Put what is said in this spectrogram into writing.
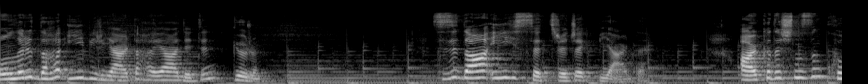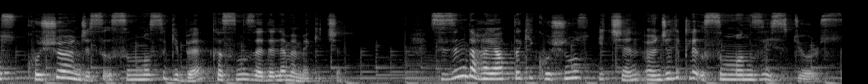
Onları daha iyi bir yerde hayal edin, görün. Sizi daha iyi hissettirecek bir yerde. Arkadaşınızın koşu öncesi ısınması gibi kasını zedelememek için. Sizin de hayattaki koşunuz için öncelikle ısınmanızı istiyoruz.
